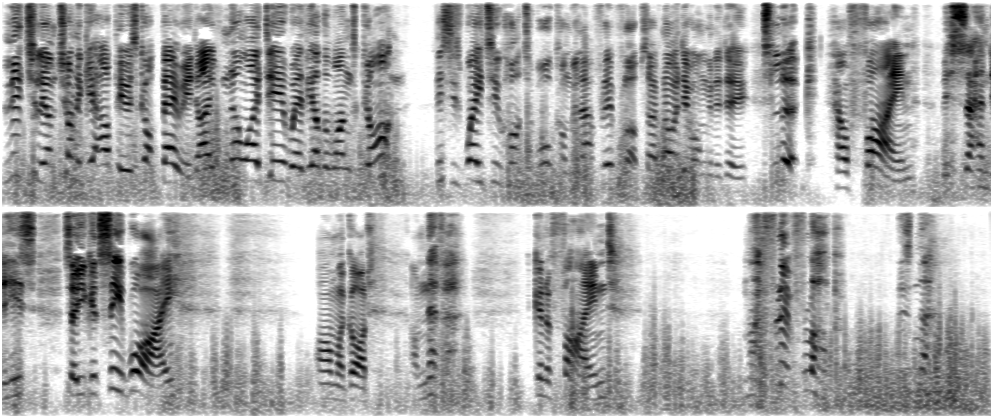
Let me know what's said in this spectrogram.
literally, I'm trying to get up here, it's got buried. I have no idea where the other one's gone. This is way too hot to walk on without flip-flops. So I have no idea what I'm gonna do. Just look how fine this sand is. So you can see why, oh my God, I'm never gonna find my flip-flop. There's no,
